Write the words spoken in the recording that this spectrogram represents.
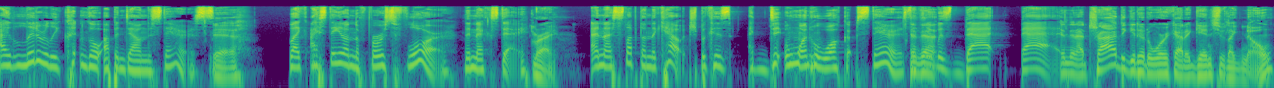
I literally couldn't go up and down the stairs. yeah, Like I stayed on the first floor the next day right. and I slept on the couch because I didn't want to walk upstairs. And Like, it was that bad. And then I tried to get her to work out again. She was like, no.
